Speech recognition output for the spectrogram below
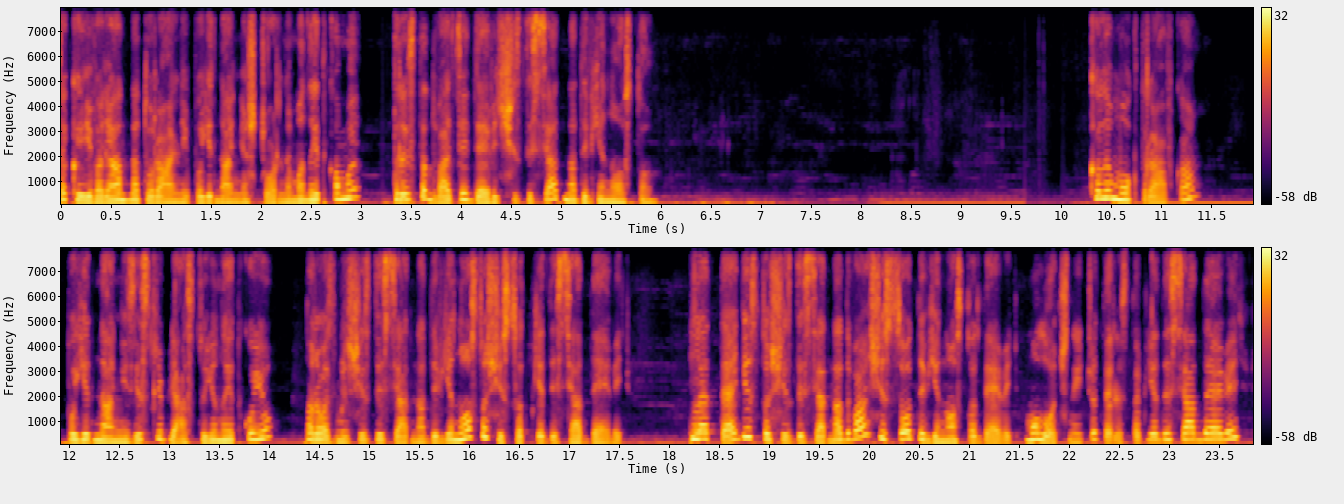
Такий варіант натуральний поєднання з чорними нитками 329 60 на 90. Килимок травка. Поєднання зі сріблястою ниткою. Розмір 60 на 90 659. Плет Теді 160 на 2 699, молочний 459.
